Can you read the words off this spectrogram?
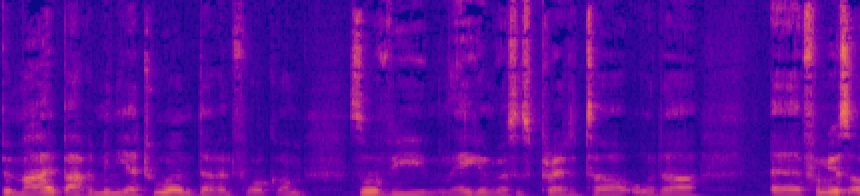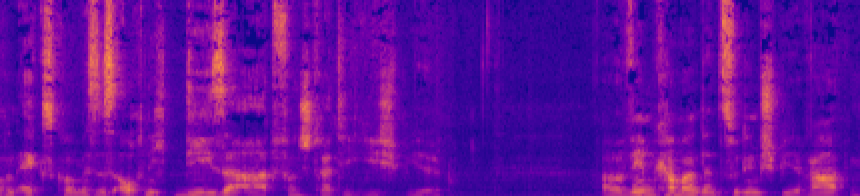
bemalbare Miniaturen darin vorkommen. So wie Alien vs. Predator oder äh, von mir ist auch ein XCOM. Es ist auch nicht diese Art von Strategiespiel. Aber wem kann man denn zu dem Spiel raten?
